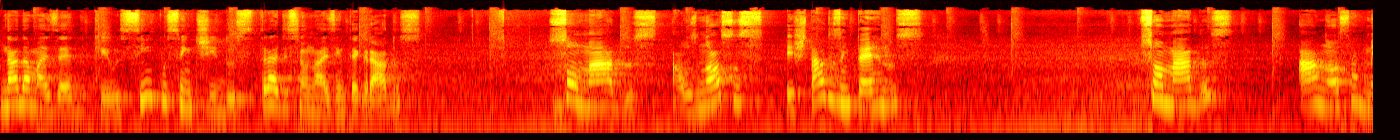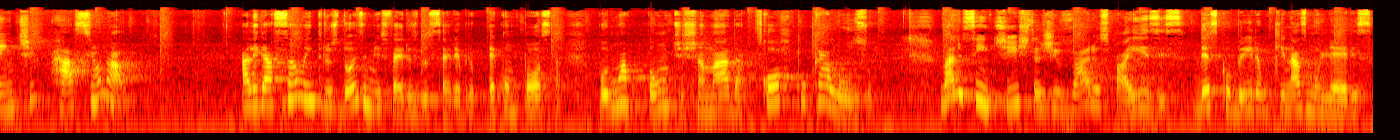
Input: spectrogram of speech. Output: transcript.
nada mais é do que os cinco sentidos tradicionais integrados, somados aos nossos estados internos, somados à nossa mente racional. A ligação entre os dois hemisférios do cérebro é composta por uma ponte chamada corpo caloso. Vários cientistas de vários países descobriram que nas mulheres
